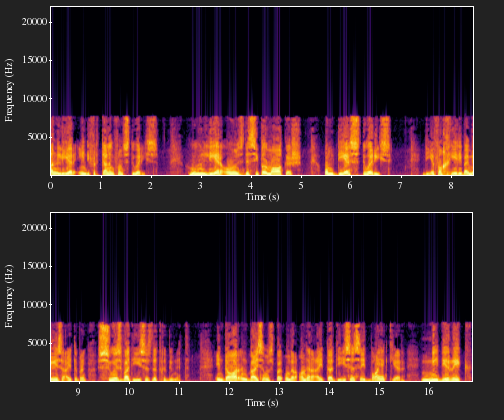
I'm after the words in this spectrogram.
aanleer en die vertelling van stories. Hoe leer ons disipelmakers om deur stories die evangelie by mense uit te bring soos wat Jesus dit gedoen het? En daarin wys ons by onder andere uit dat Jesus het baie keer nie direk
